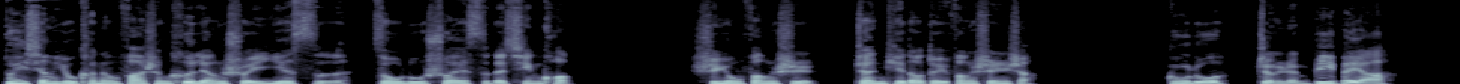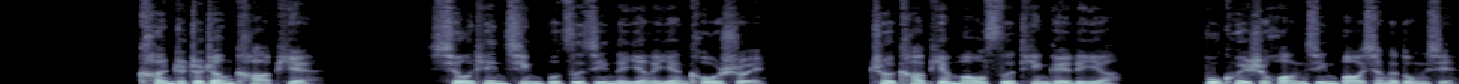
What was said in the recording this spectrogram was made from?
对象有可能发生喝凉水噎死、走路摔死的情况。使用方式：粘贴到对方身上。咕噜，整人必备啊！看着这张卡片，萧天情不自禁的咽了咽口水。这卡片貌似挺给力啊，不愧是黄金宝箱的东西。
